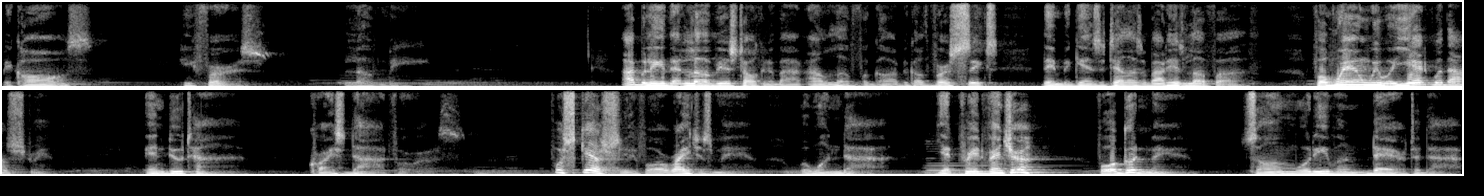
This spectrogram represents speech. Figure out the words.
because he first loved me. I believe that love is talking about our love for God because verse 6 then begins to tell us about his love for us. For when we were yet without strength, in due time, Christ died for us. For scarcely for a righteous man will one die. Yet peradventure, for a good man, some would even dare to die.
